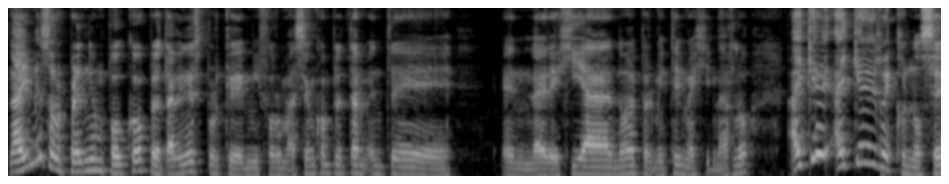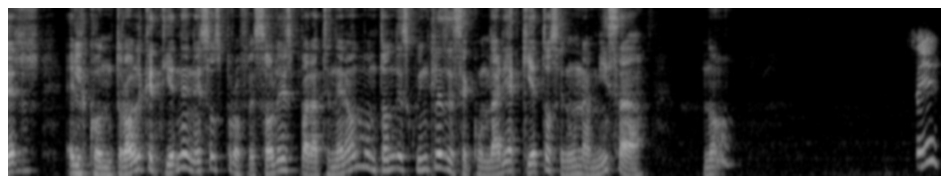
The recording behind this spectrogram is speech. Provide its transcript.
ahí me sorprende un poco, pero también es porque mi formación completamente en la herejía no me permite imaginarlo. Hay que, hay que reconocer el control que tienen esos profesores para tener a un montón de squinkles de secundaria quietos en una misa, ¿no? Sí,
